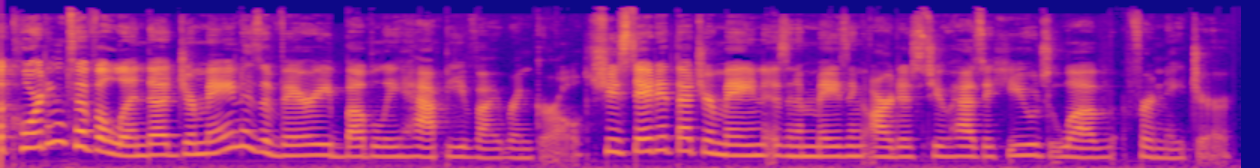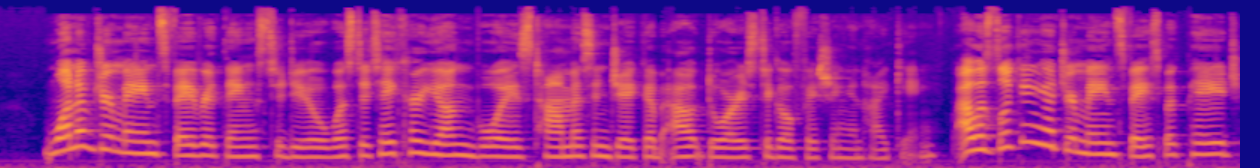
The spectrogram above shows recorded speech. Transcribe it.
According to Valinda, Jermain is a very bubbly, happy, vibrant girl. She stated that Jermain is an amazing artist who has a huge love for nature. One of Jermain's favorite things to do was to take her young boys, Thomas and Jacob, outdoors to go fishing and hiking. I was looking at Jermain's Facebook page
